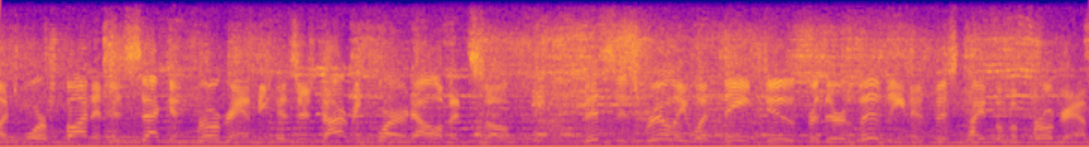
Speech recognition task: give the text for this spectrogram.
Much more fun in the second program because there's not required elements. So this is really what they do for their living is this type of a program.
